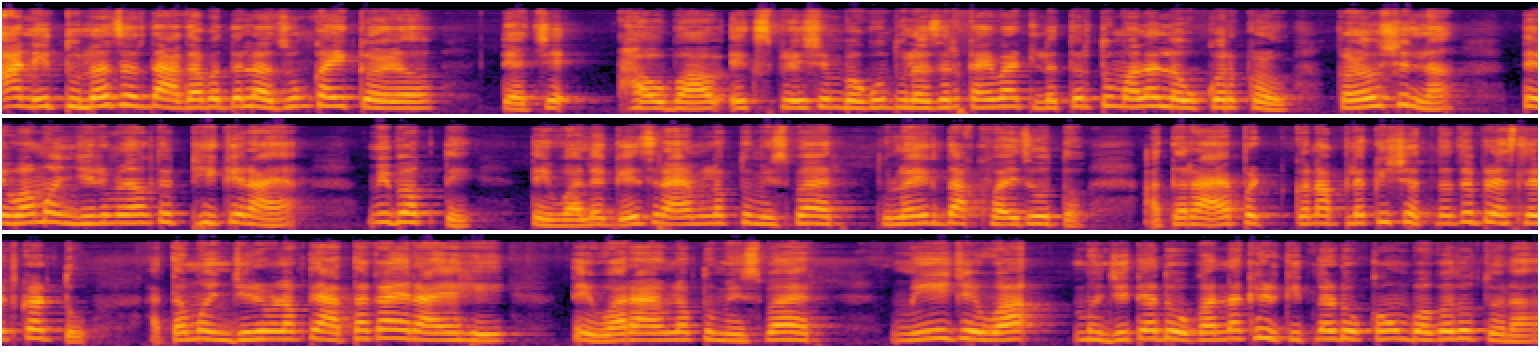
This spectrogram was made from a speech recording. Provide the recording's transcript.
आणि तुला जर दादाबद्दल अजून काही कळलं त्याचे हावभाव एक्सप्रेशन बघून तुला जर काही वाटलं तर तू मला लवकर कळव. कळवशील ना? तेव्हा मंजिरी म्हणाल तर ठीक आहे राया. मी बघते. तेव्हा लगेच राया मला लागतो बाहेर. तुला एक दाखवायचं होतं. आता राया पटकन आपल्या खिशातनं ते ब्रेसलेट काढतो. आता मंजिरी म्हणा लागते आता काय राया हे? तेव्हा राया मला लागतो बाहेर. मी जेव्हा म्हणजे त्या दोघांना खिडकीतनं डोकावून बघत होतो ना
